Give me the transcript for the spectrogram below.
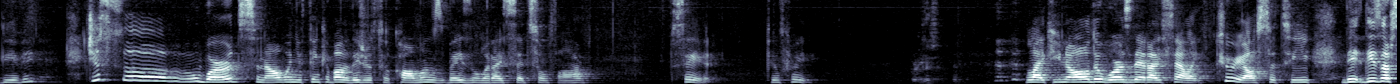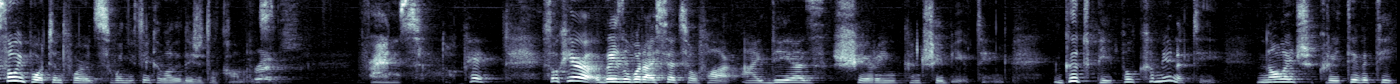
Giving? Just uh, words now when you think about the digital commons based on what I said so far. Say it. Feel free. like, you know, the words that I say, like curiosity. Th these are so important words when you think about the digital commons. Friends. Friends. Okay, so here, based on what I said so far, ideas, sharing, contributing, good people, community, knowledge, creativity,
